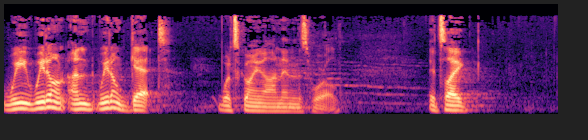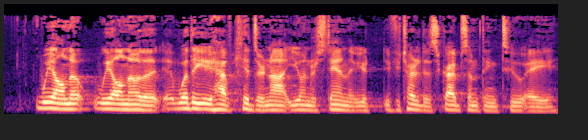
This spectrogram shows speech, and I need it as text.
we, we, don't un, we don't get what's going on in this world. It's like we all know, we all know that whether you have kids or not, you understand that if you try to describe something to a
